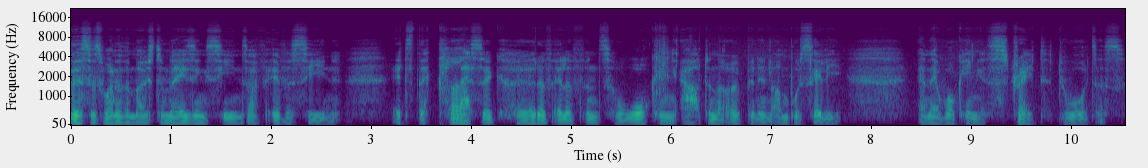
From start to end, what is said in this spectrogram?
This is one of the most amazing scenes I've ever seen. It's the classic herd of elephants walking out in the open in Amboseli, and they're walking straight towards us.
